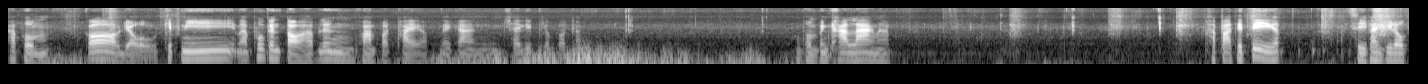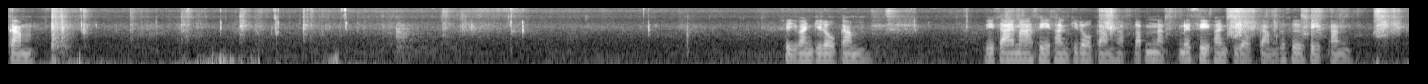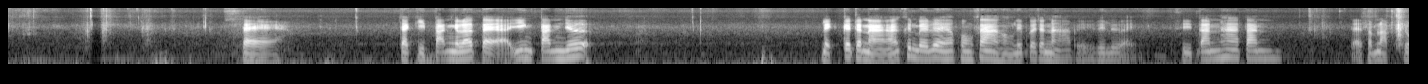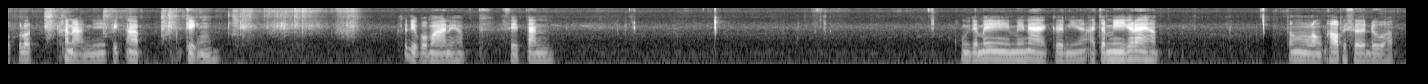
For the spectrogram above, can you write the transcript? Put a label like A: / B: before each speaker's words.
A: ครับผมก็เดี๋ยวคลิปนี้มาพูดกันต่อครับเรื่องความปลอดภัยครับในการใช้ลิฟต์ยกรถครับ ผมเป็นคานล่างนะครับ capacity ครับ 4,000 กิโลกรัม4,000กิโลกรัมดีไซน์มา4,000กิโลกรัมครับ รับน้ำหนักได้4,000กิโลกรัมก็คือ4ตัน แต่ แต่กี่ตันกันแล้ว แต่ยิ่งตันเยอะ เหล็กก็จะหนาขึ้นไปเรื่อยครับโครงสร้างของลิฟต์ก็จะหนาไปเรื่อยๆสี่ตันห้าตัน แต่สำหรับยกรถขนาดนี้ปิกอัพเก๋งก็อยู่ประมาณนี้ครับสี่ตัน คงจะไม่ไม่น่าเกินนี้นะอาจจะมีก็ได้ครับ ต้องลองเข้าไปเสิร์ชดูครับ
